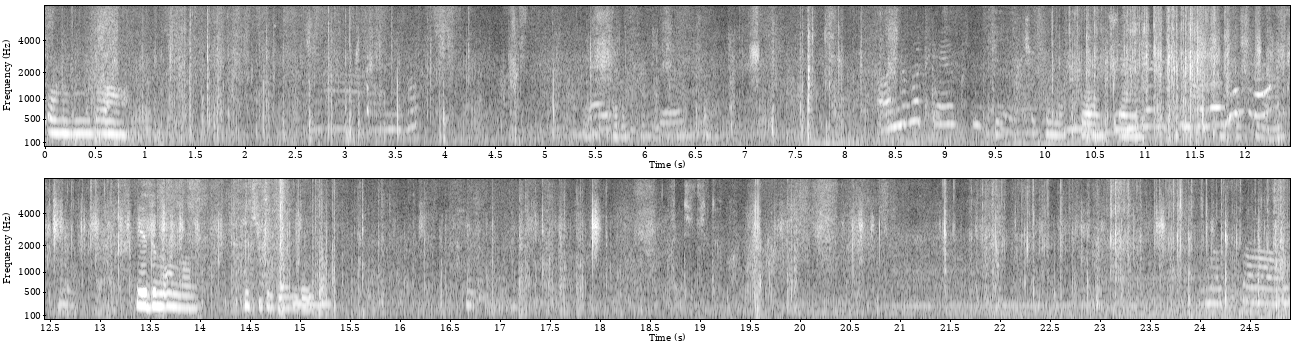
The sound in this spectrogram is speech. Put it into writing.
Sonunda. Çekim yapıyorum şu an. Yedim ondan. Hiç güzel değil. Hadi gidelim. Masal.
